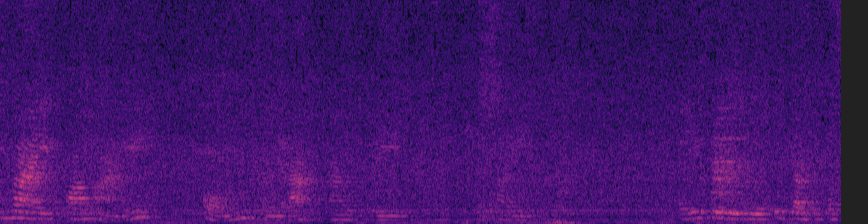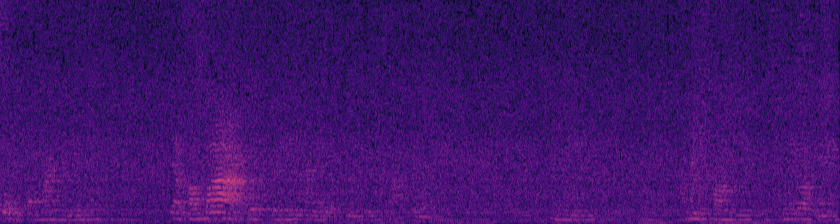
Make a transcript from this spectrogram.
ธิบายความหมายของสัญลักษณ์ทางดนตรีไทยอันนี้คือจุดยังจุดประสงค์ของมันอย่างนี้นะอย่างคำว่าดนตรีไทยแบบมันเป็นสากลมีมีความเรียกว่าไง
